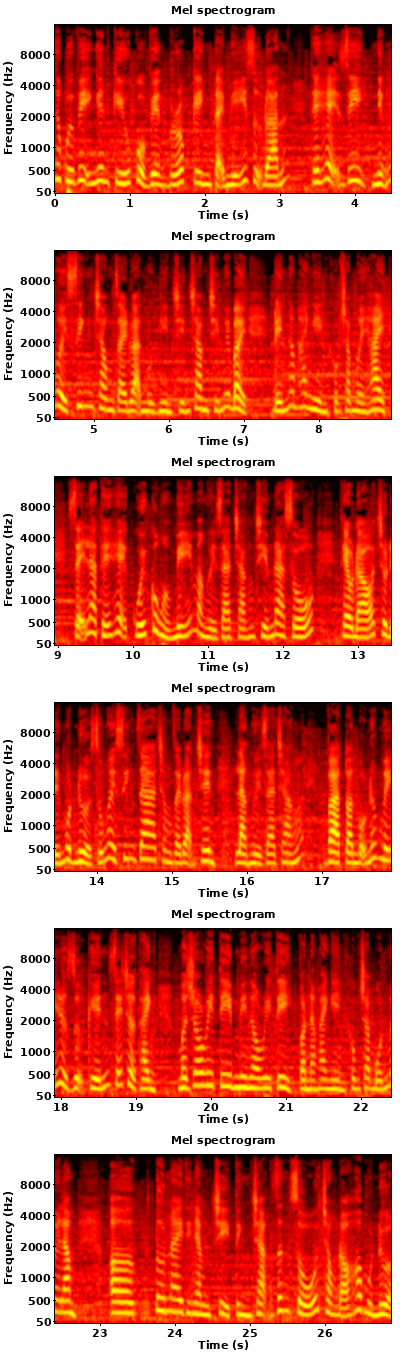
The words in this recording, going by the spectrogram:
Thưa quý vị, nghiên cứu của Viện Brookings tại Mỹ dự đoán thế hệ Di, những người sinh trong giai đoạn 1997 đến năm 2012 sẽ là thế hệ cuối cùng ở Mỹ mà người da trắng chiếm đa số. Theo đó, chưa đến một nửa số người sinh ra trong giai đoạn trên là người da trắng và toàn bộ nước Mỹ được dự kiến sẽ trở thành majority minority vào năm 2045. Ờ, từ này thì nhằm chỉ tình trạng dân số trong đó hơn một nửa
